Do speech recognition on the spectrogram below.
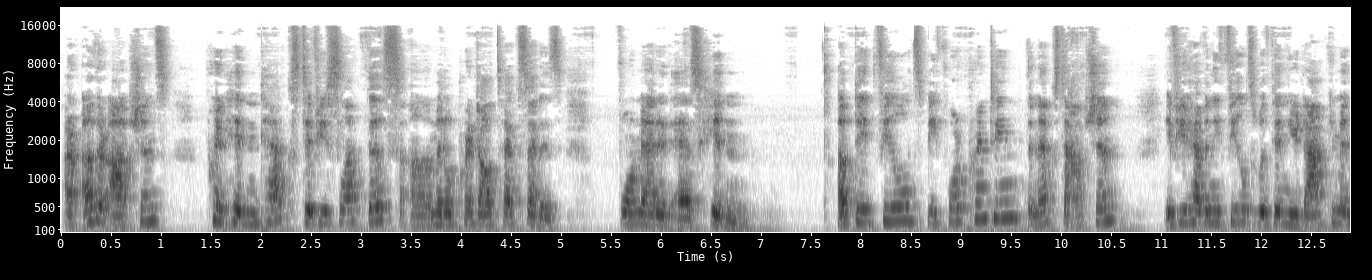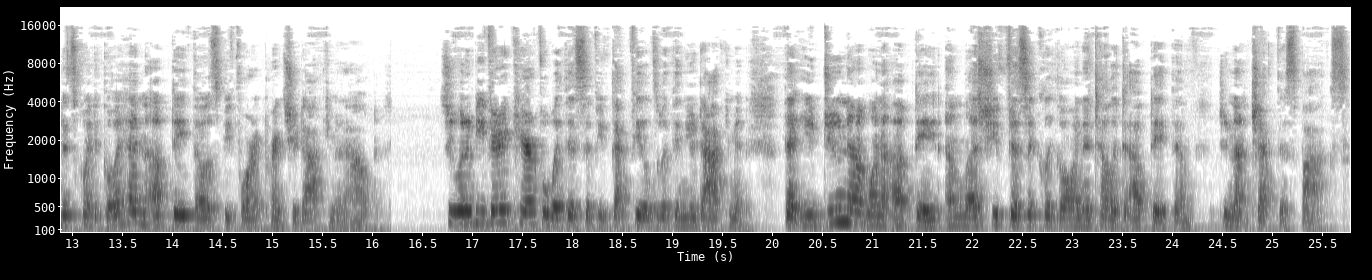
Our other options, print hidden text. If you select this, um, it'll print all text that is formatted as hidden. Update fields before printing, the next option. If you have any fields within your document, it's going to go ahead and update those before it prints your document out. So you want to be very careful with this if you've got fields within your document that you do not want to update unless you physically go in and tell it to update them. Do not check this box.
